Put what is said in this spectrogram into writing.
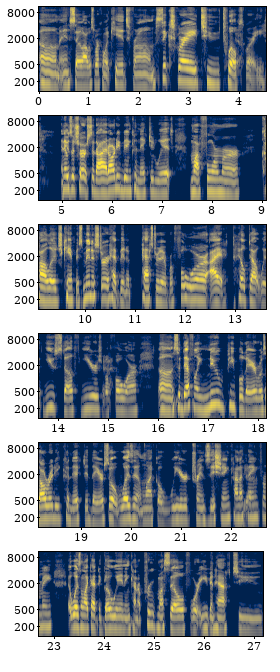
Um, and so I was working with kids from sixth grade to yeah. 12th grade. And it was a church that I had already been connected with. My former college campus minister had been a pastor there before. I helped out with youth stuff years Yeah. before. Uh, so definitely knew people there, was already connected there. So it wasn't like a weird transition kind of Yeah. thing for me. It wasn't like I had to go in and kind of prove myself or even have to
